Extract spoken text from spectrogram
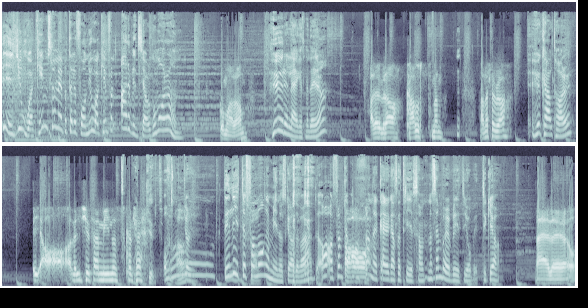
det är Joakim som är med på telefon. Joakim från Arvidsjaur, god morgon. God morgon. Hur är läget med dig då? Ja, det är bra. Kallt, men annars är det bra. Hur kallt har du? Ja, väl 25 minus kanske. Gud. Oh, det är lite för många minusgrader va? Ja, fram till 18 är det ganska trivsamt, men sen börjar det bli lite jobbigt tycker jag. Nej, det är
